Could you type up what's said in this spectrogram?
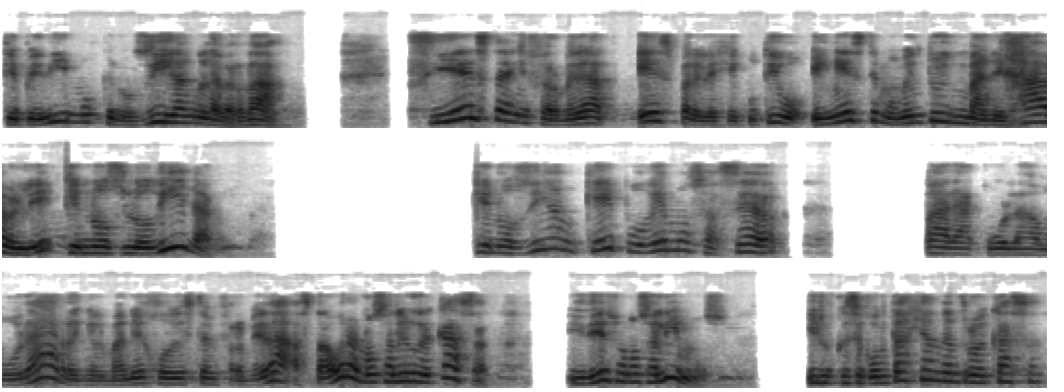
que pedimos que nos digan la verdad. Si esta enfermedad es para el Ejecutivo en este momento inmanejable, que nos lo digan. Que nos digan qué podemos hacer para colaborar en el manejo de esta enfermedad. Hasta ahora no salir de casa. Y de eso no salimos. Y los que se contagian dentro de casa.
